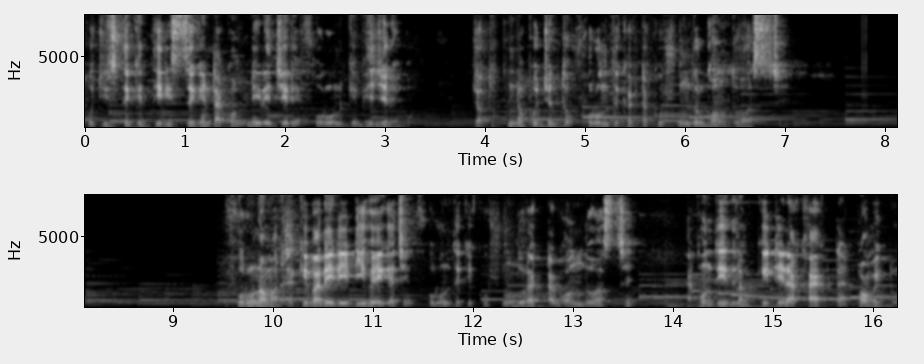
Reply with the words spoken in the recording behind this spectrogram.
পঁচিশ থেকে তিরিশ সেকেন্ড এখন নেড়ে চেড়ে ফোড়নকে ভেজে নেব। যতক্ষণ না পর্যন্ত ফোড়ন থেকে একটা খুব সুন্দর গন্ধ আসছে। ফোড়ন আমার একেবারে রেডি হয়ে গেছে। ফোড়ন থেকে খুব সুন্দর একটা গন্ধ আসছে। এখন দিয়ে দিলাম কেটে রাখা একটা টমেটো।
